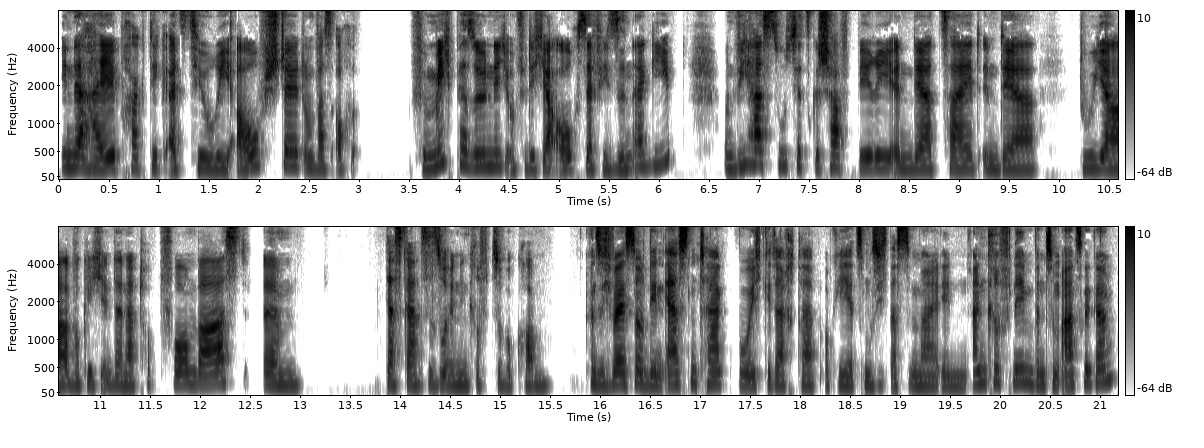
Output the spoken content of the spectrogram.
in der Heilpraktik als Theorie aufstellt und was auch für mich persönlich und für dich ja auch sehr viel Sinn ergibt. Und wie hast du es jetzt geschafft, Beri, in der Zeit, in der du ja wirklich in deiner Topform warst, ähm, das Ganze so in den Griff zu bekommen? Also ich weiß noch den ersten Tag, wo ich gedacht habe, okay, jetzt muss ich das mal in Angriff nehmen, bin zum Arzt gegangen.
